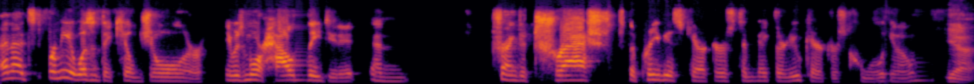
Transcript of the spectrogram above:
and that's for me, it wasn't they killed Joel, or it was more how they did it and trying to trash the previous characters to make their new characters cool. You know? Yeah,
